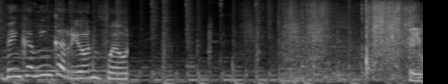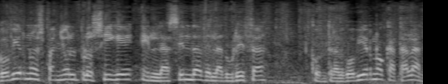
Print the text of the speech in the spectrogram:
Benjamín Carrión fue El gobierno español prosigue en la senda de la dureza contra el gobierno catalán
